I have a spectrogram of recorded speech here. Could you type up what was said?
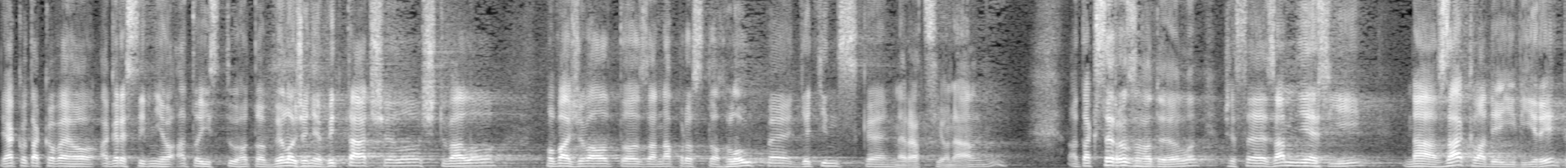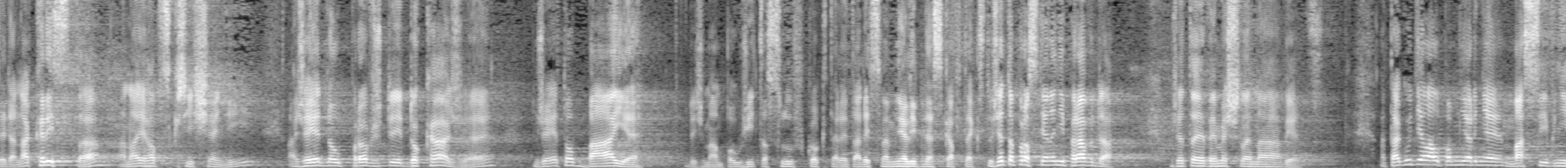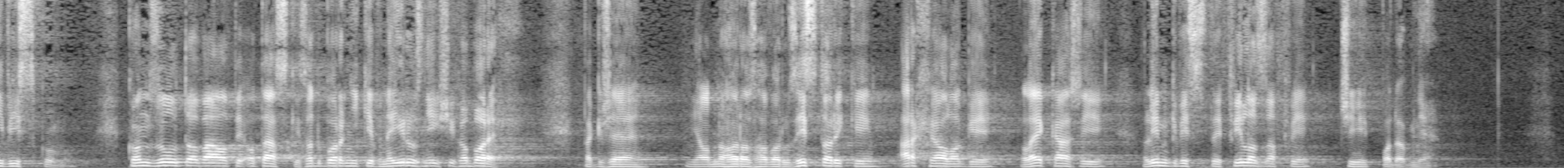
Jako takového agresivního ateistu ho to vyloženě vytáčelo, štvalo, považoval to za naprosto hloupé, dětinské, neracionální. A tak se rozhodl, že se zaměří na základ její víry, teda na Krista a na jeho vzkříšení, a že jednou provždy dokáže, že je to báje, když mám použít to slůvko, které tady jsme měli dneska v textu, že to prostě není pravda, že to je vymyšlená věc. A tak udělal poměrně masivní výzkum. Konzultoval ty otázky s odborníky v nejrůznějších oborech. Takže měl mnoho rozhovorů s historiky, archeology, lékaři, lingvisty, filozofy či podobně.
